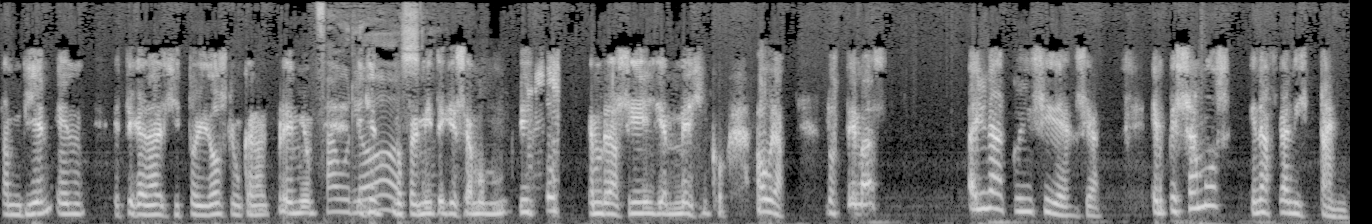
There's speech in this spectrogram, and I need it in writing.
también en este canal History 2, que es un canal premium y que nos permite que seamos vistos en Brasil y en México. Ahora, los temas, hay una coincidencia. Empezamos en Afganistán,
